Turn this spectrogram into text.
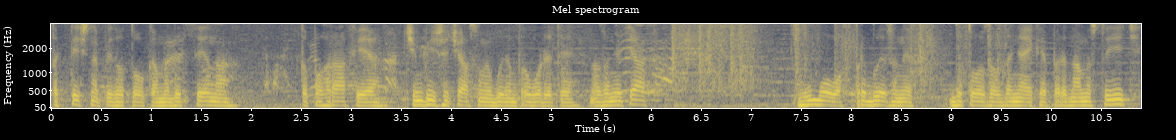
тактична підготовка, медицина, топографія. Чим більше часу ми будемо проводити на заняттях в умовах, приближених до того завдання, яке перед нами стоїть,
